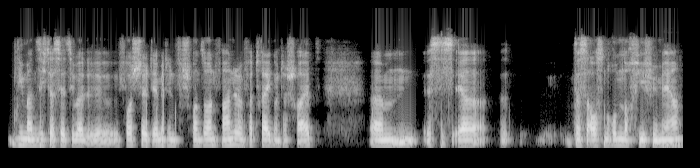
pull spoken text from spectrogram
wie man sich das jetzt über, äh, vorstellt, der mit den Sponsoren verhandelt und Verträge unterschreibt. Ähm, es ist eher das außenrum noch viel, viel mehr.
